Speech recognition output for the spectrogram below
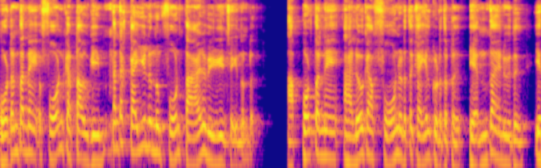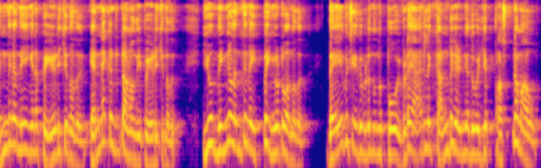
ഉടൻ തന്നെ ഫോൺ കട്ടാവുകയും തന്റെ കയ്യിൽ നിന്നും ഫോൺ താഴെ വീഴുകയും ചെയ്യുന്നുണ്ട്. അപ്പോൾ തന്നെ അലോക് ആ ഫോൺ എടുത്ത് കയ്യിൽ കൊടുത്തിട്ട് എന്താ അനു ഇത്? എന്തിനാ നീ ഇങ്ങനെ പേടിക്കുന്നത്? എന്നെ കണ്ടിട്ടാണോ നീ പേടിക്കുന്നത്? അയ്യോ നിങ്ങൾ എന്തിനാ ഇപ്പൊ ഇങ്ങോട്ട് വന്നത്? ദയവ് ചെയ്ത് ഇവിടെ നിന്ന് പോ. ഇവിടെ ആരെങ്കിലും കണ്ടു കഴിഞ്ഞത് വലിയ പ്രശ്നമാവും.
